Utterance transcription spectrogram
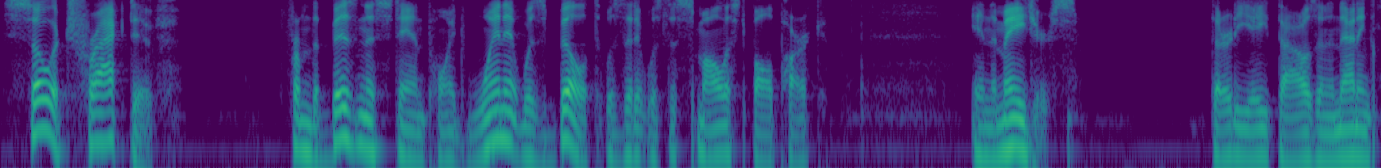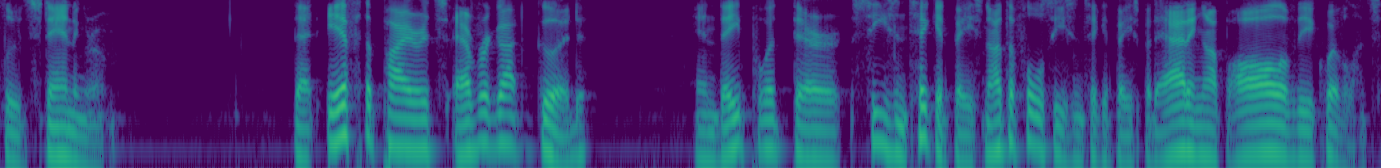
so attractive from the business standpoint when it was built was that it was the smallest ballpark in the majors 38,000, and that includes standing room. That if the Pirates ever got good and they put their season ticket base, not the full season ticket base, but adding up all of the equivalents,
